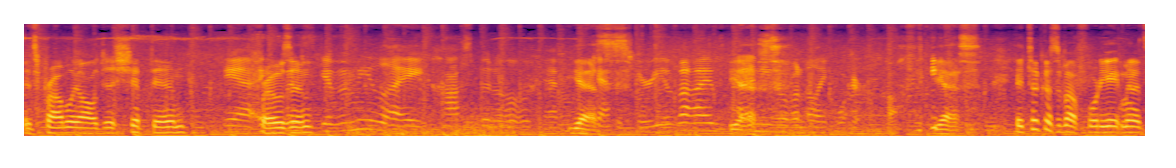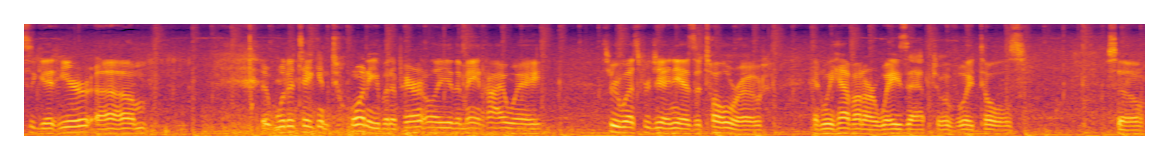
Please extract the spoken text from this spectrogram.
it's probably all just shipped in. Yeah, Frozen. It was giving me like hospital Yes. cafeteria vibes. I Yes. didn't even want to like order coffee. Yes. It took us about 48 minutes to get here. Um, it would have taken 20, but apparently the main highway through West Virginia is a toll road, and we have on our Waze app to avoid tolls. So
